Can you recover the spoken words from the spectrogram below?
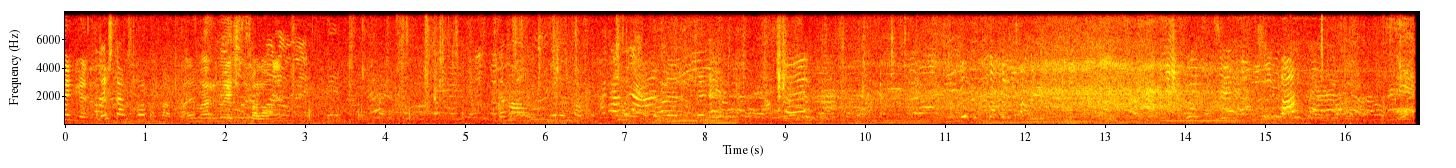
węgiel, weź tam z boku bardzo. Ale marnujesz te balony? Za mało. Ale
